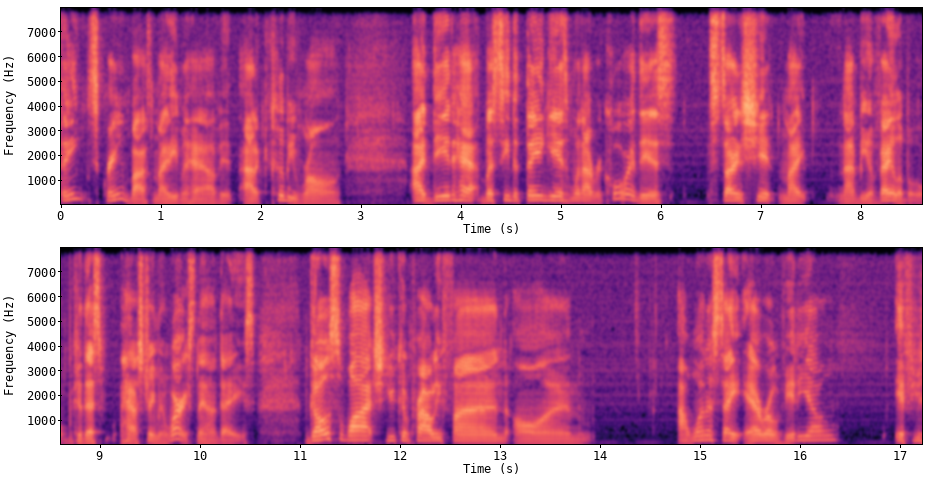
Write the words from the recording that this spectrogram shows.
think Screambox might even have it. I could be wrong. I did have, but see, the thing is, when I record this, certain shit might not be available because that's how streaming works nowadays. Ghost Watch, you can probably find on, I want to say Arrow Video, if you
